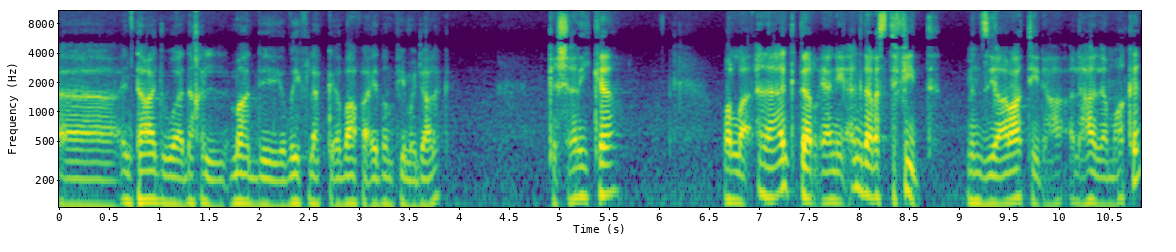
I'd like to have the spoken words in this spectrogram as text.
آه، إنتاج ودخل مادي يضيف لك إضافة أيضا في مجالك كشركة والله أنا أقدر يعني أقدر أستفيد من زياراتي له- لهذه الأماكن.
